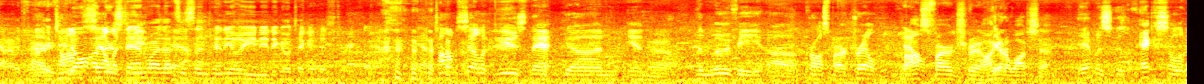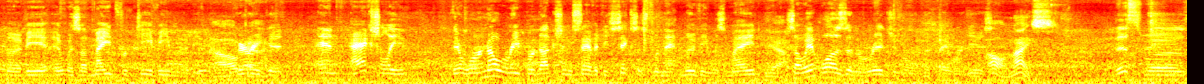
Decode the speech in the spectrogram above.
Uh, if you don't Selleck understand u- why that's yeah. a Centennial, you need to go take a history class. yeah, Tom Selleck used that gun in Yeah. the movie uh, Crossfire Trail. Now, Crossfire Trail. I gotta watch that. It was an excellent movie. It was a made-for-TV movie. Oh, okay. Very good. And actually, there were no reproduction 76s when that movie was made. Yeah. So it was an original that they were using. Oh, nice. This was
